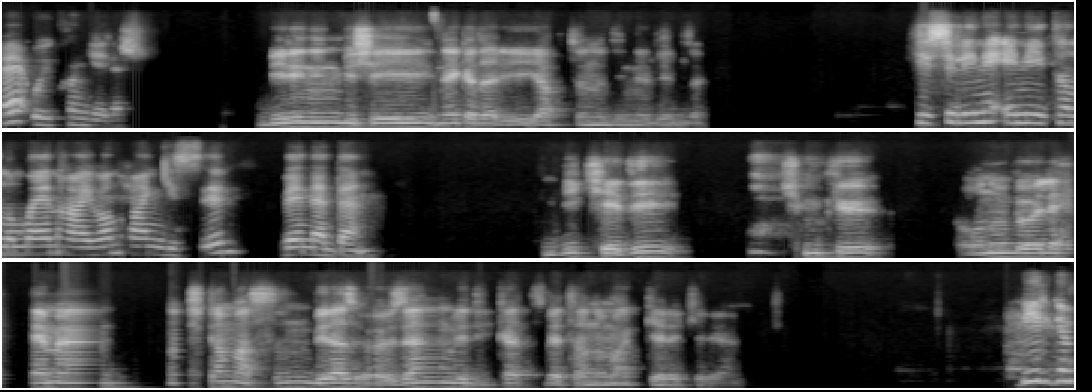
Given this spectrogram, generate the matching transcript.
ve uykun gelir? Birinin bir şeyi ne kadar iyi yaptığını dinlediğimde. Kişiliğini en iyi tanımlayan hayvan hangisi ve neden? Bir kedi çünkü onu böyle hemen anlaşamazsın. Biraz özen ve dikkat ve tanımak gerekir yani. Bir gün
